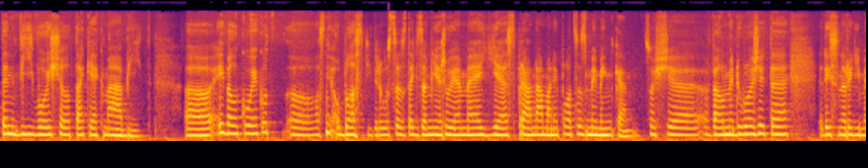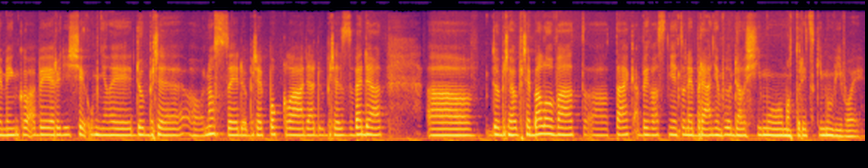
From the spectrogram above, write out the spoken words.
ten vývoj šel tak, jak má být. Uh, I velkou jako, uh, vlastně oblastí, kterou se teď zaměřujeme, je správná manipulace s miminkem, což je velmi důležité, když se narodí miminko, aby rodiči uměli dobře ho nosit, dobře pokládat, dobře zvedat, uh, dobře ho přebalovat, tak, aby vlastně to nebránilo dalšímu motorickému vývoji.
